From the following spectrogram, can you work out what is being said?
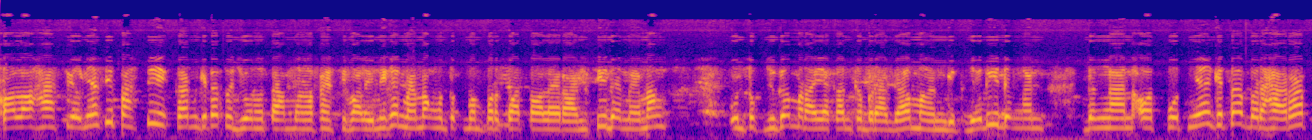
Kalau hasilnya sih pasti kan kita tujuan utama festival ini kan memang untuk memperkuat toleransi dan memang untuk juga merayakan keberagaman gitu. Jadi dengan dengan outputnya kita berharap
